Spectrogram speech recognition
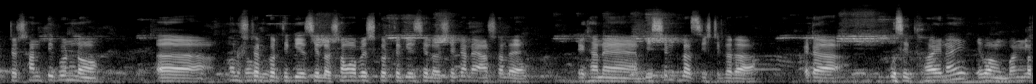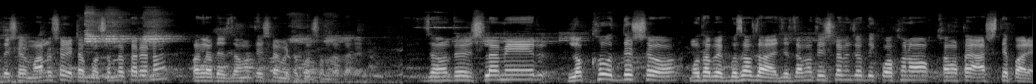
একটা শান্তিপূর্ণ অনুষ্ঠান করতে গিয়েছিল, সমাবেশ করতে গিয়েছিল, সেখানে আসলে এখানে বিশৃঙ্খলা সৃষ্টি করা এটা উচিত হয় নাই এবং বাংলাদেশের মানুষও এটা পছন্দ করে না, বাংলাদেশ জামাতে ইসলাম এটা পছন্দ করে না। জামাতে ইসলামের লক্ষ্য উদ্দেশ্য মোতাবেক বোঝা যায় যে জামাতে ইসলামী যদি কখনো ক্ষমতায় আসতে পারে,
